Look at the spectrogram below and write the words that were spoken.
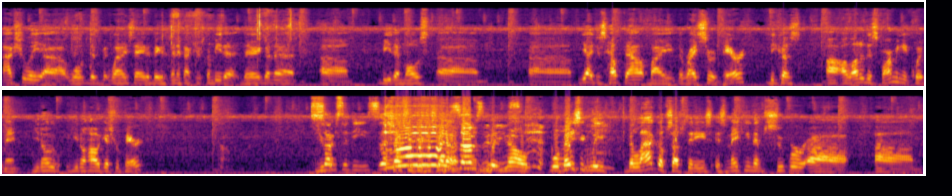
actually, uh, well, the, when I say the biggest benefactor is going to be the they're going to um, be the most um, uh, yeah, just helped out by the rights to repair because uh, a lot of this farming equipment, you know, you know how it gets repaired. You- Subsidies. subsidies. Subsidies. no. Well, basically, the lack of subsidies is making them super, uh, um,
